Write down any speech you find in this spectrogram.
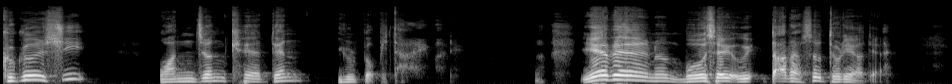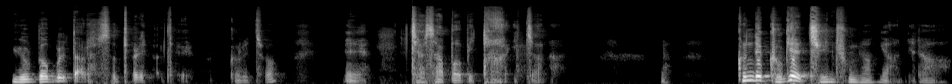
그것이 완전케 된 율법이다. 예배는 무엇에 따라서 드려야 돼? 율법을 따라서 드려야 돼요. 그렇죠? 예. 제사법이 다 있잖아. 그런데 그게 제일 중요한 게 아니라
